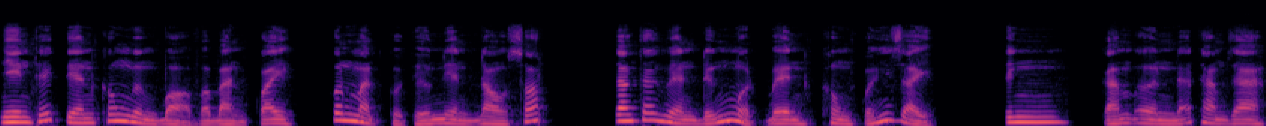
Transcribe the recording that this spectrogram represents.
Nhìn thấy tiền không ngừng bỏ vào bàn quay, khuôn mặt của thiếu niên đau xót. Giang Thái Huyền đứng một bên, không quấy rầy. Tinh, cảm ơn đã tham gia.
